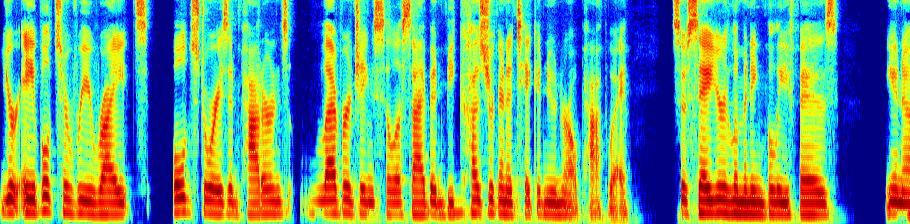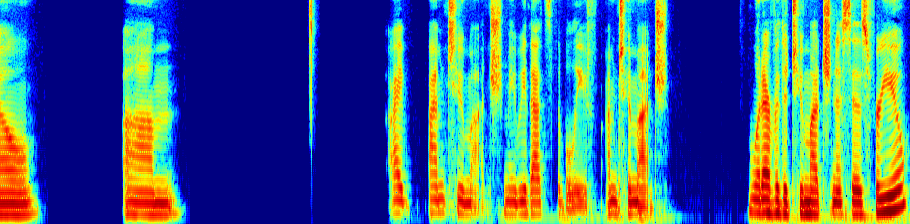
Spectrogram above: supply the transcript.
you're able to rewrite old stories and patterns leveraging psilocybin mm-hmm. because you're going to take a new neural pathway. So, say your limiting belief is, you know, um, I I'm too much. Maybe that's the belief. I'm too much. Whatever the too muchness is for you,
